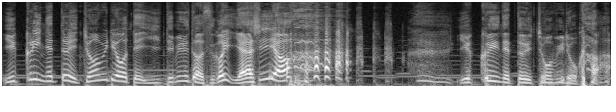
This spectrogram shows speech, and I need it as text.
ゆっくりねっとり調味料って言ってみるとすごいやらしいよ。ゆっくりねっとり調味料か。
